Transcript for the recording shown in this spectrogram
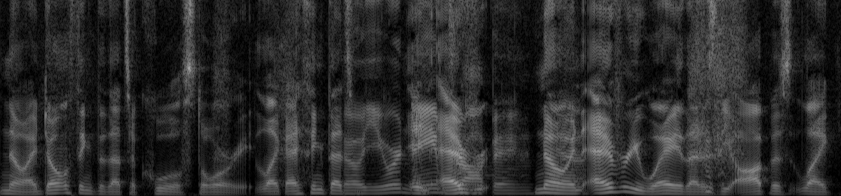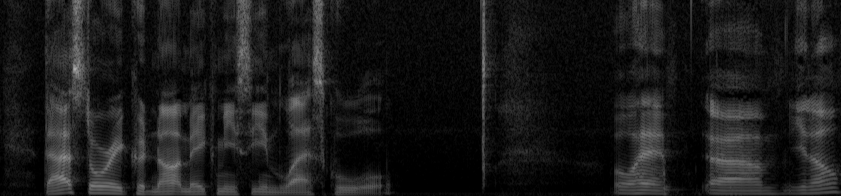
No, I don't think that that's a cool story. Like, I think that's no, you were name every- dropping. no, yeah. in every way that is the opposite. Like, that story could not make me seem less cool. Well, hey, um, you know,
